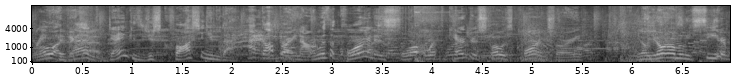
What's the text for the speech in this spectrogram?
great Oh, again, grab. Dank is just crossing him the heck up right now. And with the Corrin is slow, with the character as slow as Corrin, sorry. You know, you don't normally see him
